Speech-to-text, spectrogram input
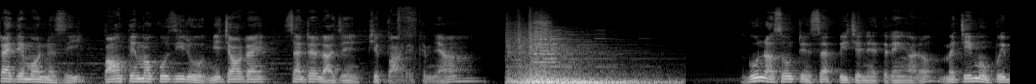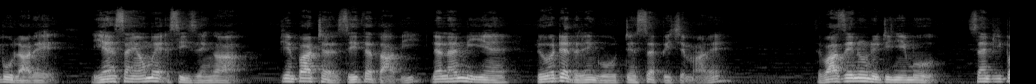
တိုက်တင်မော2စီးဘောင်းတင်မော9စီးတို့မြေကြောင်းတိုင်းစံတက်လာခြင်းဖြစ်ပါတယ်ခင်ဗျာအခုနောက်ဆုံးတင်ဆက်ပေးခြင်းတဲ့သတင်းကတော့မကြေးမုံပေးပို့လာတဲ့ရန်ဆိုင်အောင်မဲ့အစီအစဉ်ကပြင်ပထက်ဈေးသက်သာပြီးလက်လန်းမီရန်လိုအပ်တဲ့သတင်းကိုတင်ဆက်ပေးခြင်းပါတယ်စဘာစင်းတို့နေတည်ငြိမ်မှုစံပြပ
